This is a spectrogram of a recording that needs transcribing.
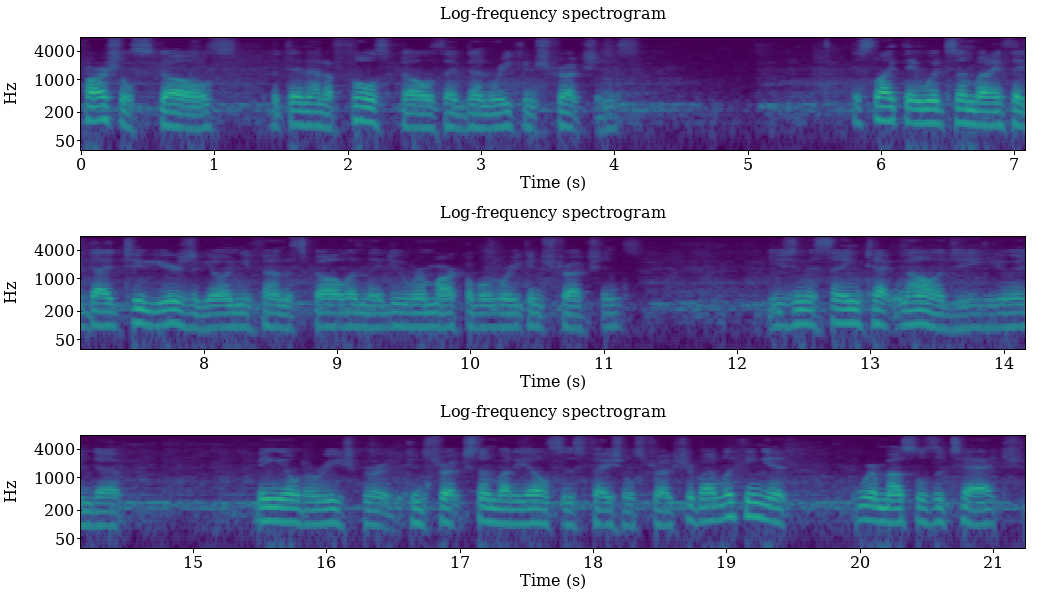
Partial skulls, but then out of full skulls, they've done reconstructions. Just like they would somebody if they died two years ago and you found a skull, and they do remarkable reconstructions. Using the same technology, you end up being able to reconstruct somebody else's facial structure by looking at where muscles attach,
